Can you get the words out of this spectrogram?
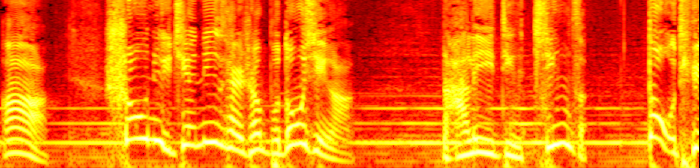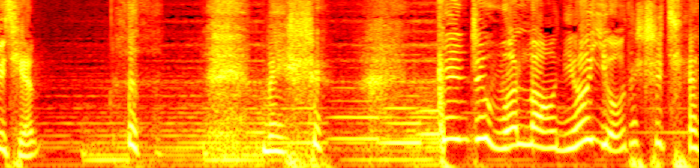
啊。少女见宁采臣不动心啊，拿了一锭镜子倒贴钱，呵 呵没事，跟着我老娘有的是钱。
